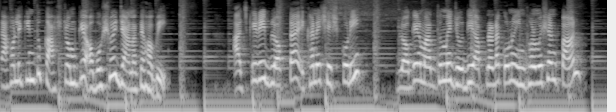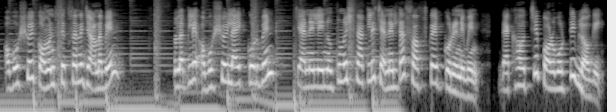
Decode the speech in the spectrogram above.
তাহলে কিন্তু কাস্টমকে অবশ্যই জানাতে হবে। আজকের এই ব্লগটা এখানে শেষ করি। ব্লগের মাধ্যমে যদি আপনারা কোনো ইনফরমেশন পান, অবশ্যই কমেন্ট সেকশানে জানাবেন। ভালো লাগলে অবশ্যই লাইক করবেন। চ্যানেলে নতুন এসে থাকলে চ্যানেলটা সাবস্ক্রাইব করে নেবেন। দেখা হচ্ছে পরবর্তী ব্লগে।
